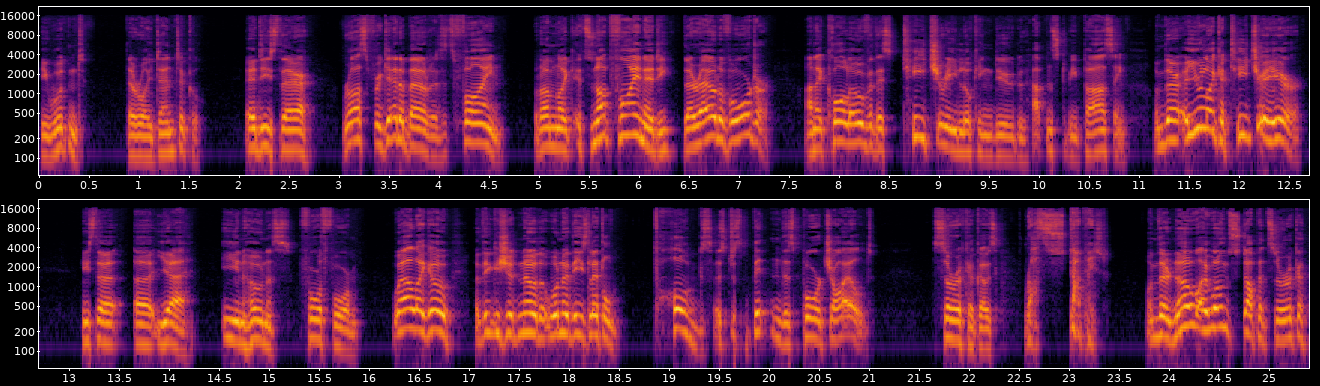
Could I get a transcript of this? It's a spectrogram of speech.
He wouldn't. They're identical. Eddie's there. Ross, forget about it. It's fine. But I'm like, it's not fine, Eddie. They're out of order and I call over this teachery looking dude who happens to be passing. I'm there. Are you like a teacher here? He's the, uh, yeah, Ian Honus, fourth form. Well, I go, I think you should know that one of these little thugs has just bitten this poor child. Sorcha goes, Ross, stop it. I'm there. No, I won't stop it, Sorcha.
